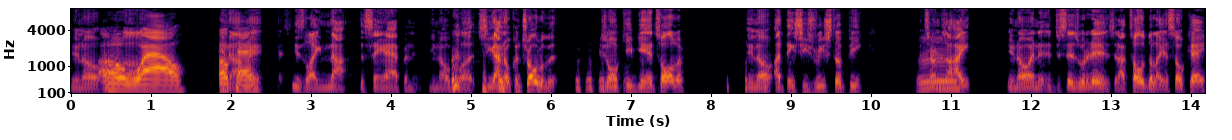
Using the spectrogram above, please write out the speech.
you know. Oh Uh, wow. what I Okay. mean? She's like, nah, this ain't happening, you know, but she got no control of it. He's gonna keep getting taller. You know, I think she's reached her peak in terms of Mm, height, you know, and it just is what it is. And I told her, like, it's okay.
